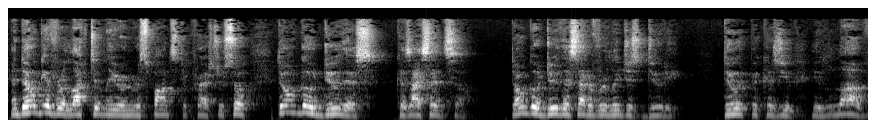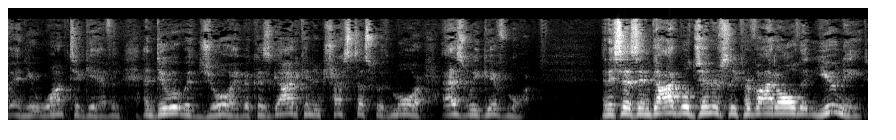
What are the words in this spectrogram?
and don't give reluctantly or in response to pressure. So don't go do this because I said so. Don't go do this out of religious duty. Do it because you, you love and you want to give, and, and do it with joy because God can entrust us with more as we give more. And he says, And God will generously provide all that you need.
